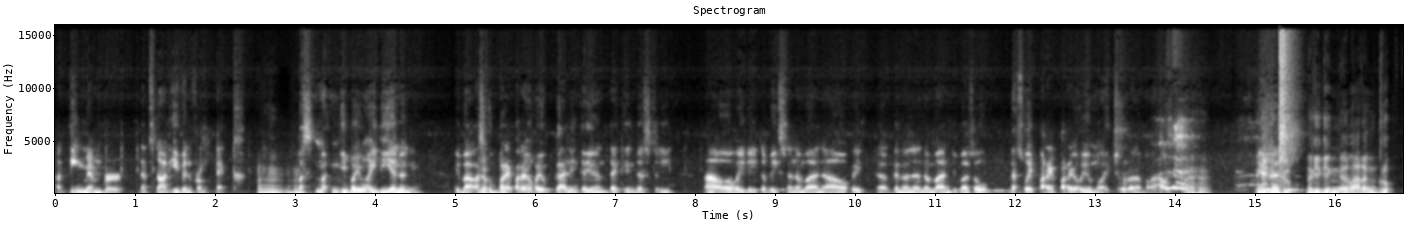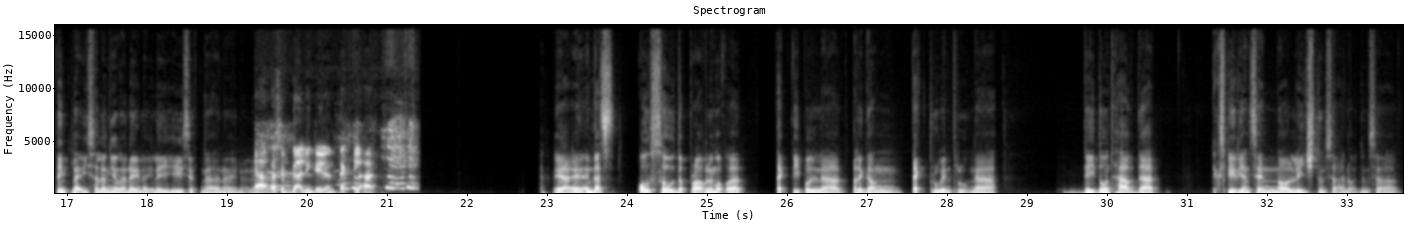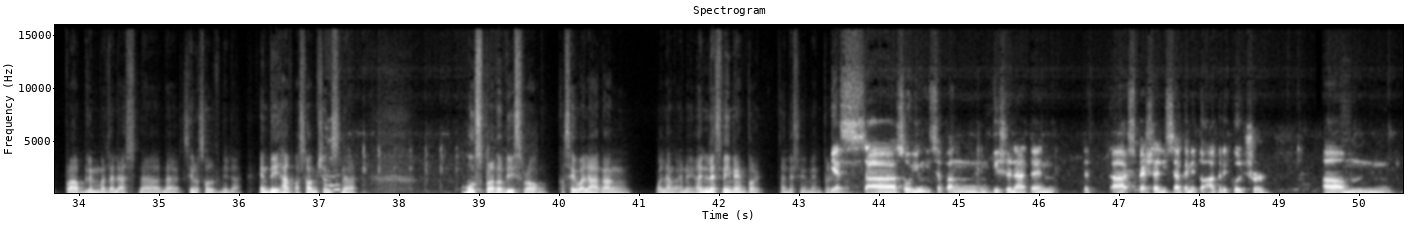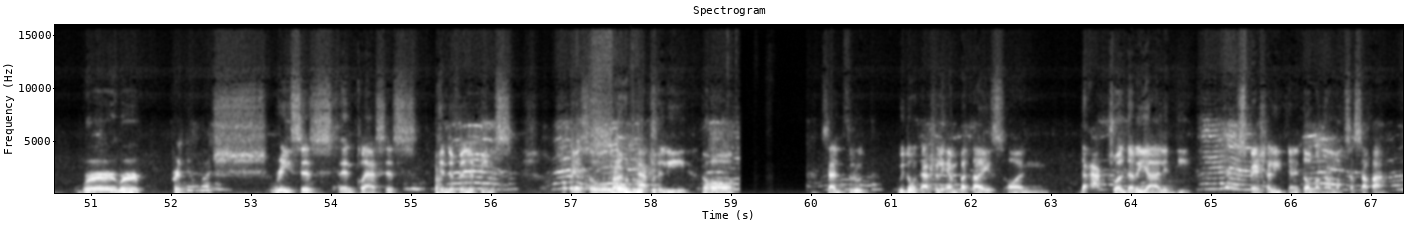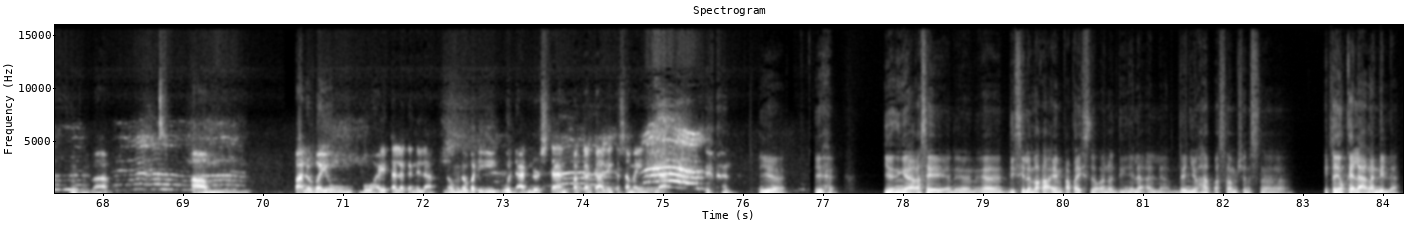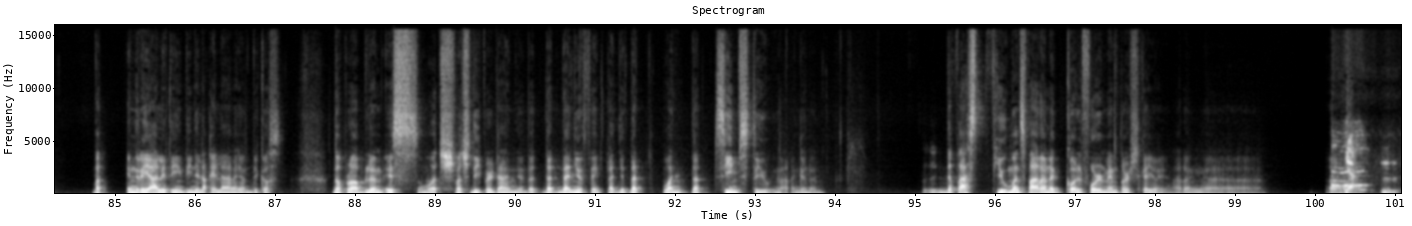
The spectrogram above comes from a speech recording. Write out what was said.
a team member that's not even from tech. Mhm, mhm. Mas ma- iba yung idea nun eh. Diba? Kasi Yep. kung pare-pareho kayo galing kayo ng tech industry, ah okay, database na naman, ah okay, uh, gano'n na naman, di ba? So, that's why pare-pareho yung mga itsura ng mga output. Nagiging group, nagiging ano, parang group think na isa lang yung ano eh, na, naiisip na ano eh. no? Yeah, kasi galing kayo ng tech lahat. Yeah, and, and that's also the problem of uh, tech people na talagang tech through and through na they don't have that experience and knowledge dun sa ano, dun sa problem madalas na na sinosolve nila. And they have assumptions na most probably is wrong kasi wala kang walang ano eh, unless may mentor. Unless may mentor. Yes, uh, so yung isa pang issue natin, that, uh, especially sa ganito agriculture, um, we're, we're pretty much racist and classist in the Philippines. Okay, so we Sad don't truth actually, oh, sad truth, we don't actually empathize on the actual, the reality, especially ganito, mga magsasaka. Mhm. Diba? Um, paano ba yung buhay talaga nila? No, Hmm. nobody would understand pagka galing ka sa Maynila. Yeah. Yeah. Yun nga kasi ano yun, uh, di sila maka-empathize ng ano, di nila alam. Then you have assumptions na ito yung kailangan nila. But in reality, hindi nila kailangan yun because the problem is much much deeper than that, that than you think. That that one that seems to you, no, parang ganun. The past few months parang nag-call for mentors kayo eh. Parang uh, uh, Yeah. Mm.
